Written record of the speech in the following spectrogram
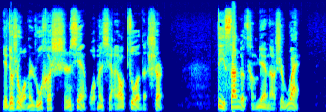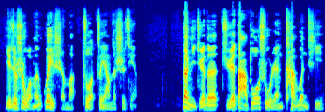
也就是我们如何实现我们想要做的事儿。第三个层面呢是 why，也就是我们为什么做这样的事情。那你觉得绝大多数人看问题，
